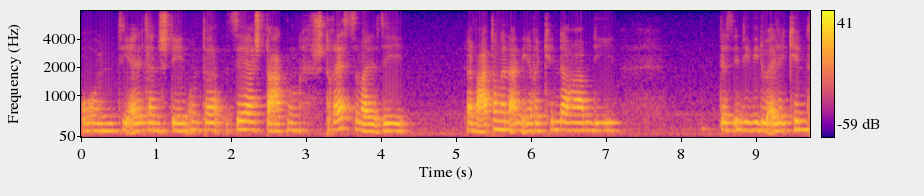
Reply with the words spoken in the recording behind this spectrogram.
Und die Eltern stehen unter sehr starkem Stress, weil sie Erwartungen an ihre Kinder haben, die das individuelle Kind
